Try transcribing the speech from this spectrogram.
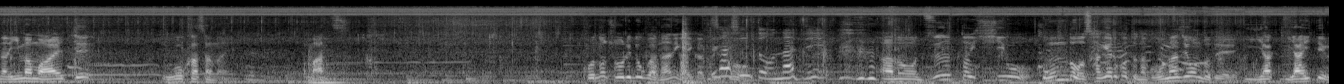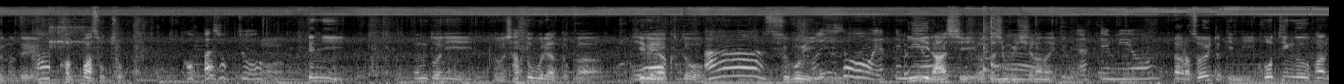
ら今もあえて動かさない。待つこの調理道具は何がいいかというと写真と同じ。あのずーっと火を温度を下げることなく同じ温度で焼焼いてるのであ。カッパ速調コッパ食長手に本当にシャトーブリアンとか火で焼くとああすごいいいらしい。私も知らないけど。やってみよだからそういう時にコーティングパン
